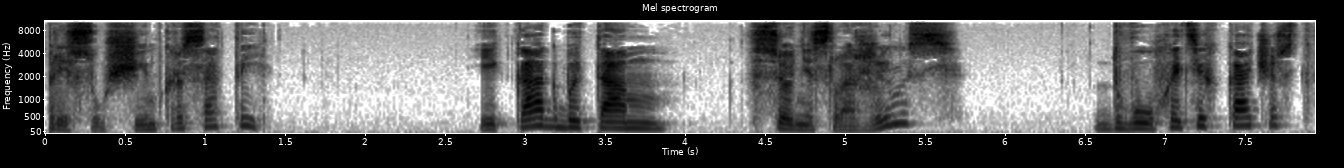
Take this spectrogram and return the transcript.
присущей им красоты. И как бы там все ни сложилось, двух этих качеств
